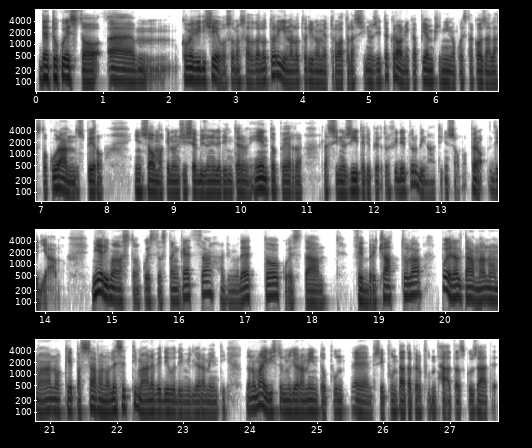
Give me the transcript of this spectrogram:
Detto questo, ehm, come vi dicevo sono stato dall'otorino, l'otorino mi ha trovato la sinusite cronica, pian pianino questa cosa la sto curando, spero insomma che non ci sia bisogno dell'intervento per la sinusite, l'ipertrofia dei turbinati, insomma, però vediamo. Mi è rimasto questa stanchezza, abbiamo detto, questa febbriciattola, poi in realtà mano a mano che passavano le settimane vedevo dei miglioramenti. Non ho mai visto il miglioramento pun ehm, sì, puntata per puntata scusate,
